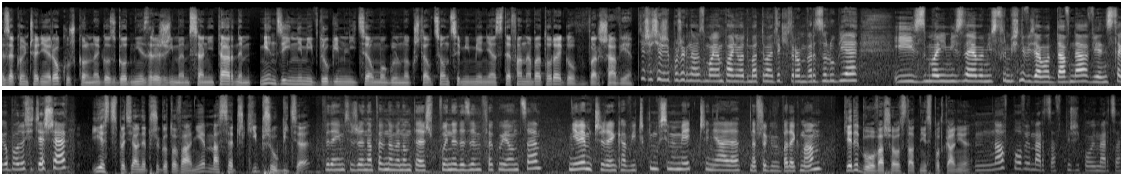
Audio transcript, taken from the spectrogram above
Zakończenie roku szkolnego zgodnie z reżimem sanitarnym, między innymi w drugim liceum ogólnokształcącym imienia Stefana Batorego w Warszawie. Cieszę się, że pożegnam z moją panią od matematyki, którą bardzo lubię i z moimi znajomymi, z którymi się nie widziałam od dawna, więc z tego powodu się cieszę. Jest specjalne przygotowanie, maseczki, przyłbice. Wydaje mi się, że na pewno będą też płyny dezynfekujące. Nie wiem, czy rękawiczki musimy mieć, czy nie, ale na wszelki wypadek mam. Kiedy było wasze ostatnie spotkanie? No, w połowie marca, w pierwszej połowie marca.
